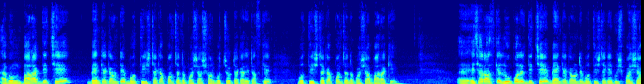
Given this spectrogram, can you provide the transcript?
এবং বারাক দিচ্ছে ব্যাংক অ্যাকাউন্টে বত্রিশ টাকা পঞ্চান্ন পয়সা, সর্বোচ্চ টাকা রেট আজকে বত্রিশ টাকা পঞ্চান্ন পয়সা বারাকে। এছাড়া আজকে লুপলের দিচ্ছে ব্যাংক অ্যাকাউন্টে বত্রিশ টাকা একুশ পয়সা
